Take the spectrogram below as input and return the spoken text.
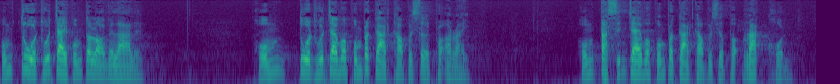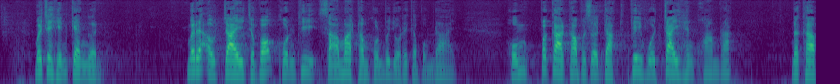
ผมตรวจหัวใจผมตลอดเวลาเลย ผมตรวจหัวใจว่าผมประกาศข่าวประเสริฐเพราะอะไร ผมตัดสินใจว่าผมประกาศข่าวประเสริฐเพราะรักคน ไม่ใช่เห็นแก่เงิน ไม่ได้เอาใจเฉพาะคนที่สามารถทำผลประโยชน์ให้กับผมได้ ผมประกาศข่าวประเสริฐจากที่หัวใจแห่งความรักนะครับ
